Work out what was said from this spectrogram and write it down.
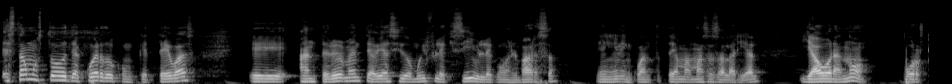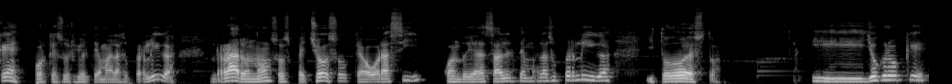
estamos todos de acuerdo con que Tebas eh, anteriormente había sido muy flexible con el Barça en, en cuanto a tema masa salarial, y ahora no. ¿Por qué? Porque surgió el tema de la Superliga. Raro, ¿no? Sospechoso que ahora sí, cuando ya sale el tema de la Superliga y todo esto. Y yo creo que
